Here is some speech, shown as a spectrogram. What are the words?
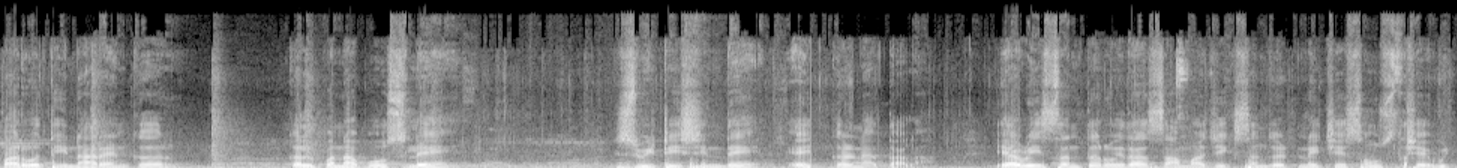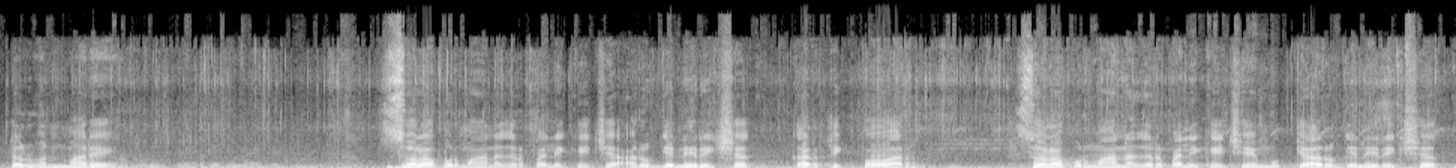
पार्वती नारायणकर कल्पना भोसले स्वीटी शिंदे करण्यात आला. यावेळी संत रोहिदास सामाजिक संघटनेचे संस्थाचे विठ्ठल वनमारे सोलापूर महानगरपालिकेचे आरोग्य निरीक्षक कार्तिक पवार सोलापूर महानगरपालिकेचे मुख्य आरोग्य निरीक्षक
